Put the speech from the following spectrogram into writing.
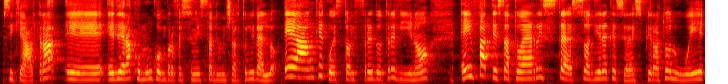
Psichiatra e, ed era comunque un professionista di un certo livello. E anche questo Alfredo Trevino. E infatti è stato Harry stesso a dire che si era ispirato a lui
